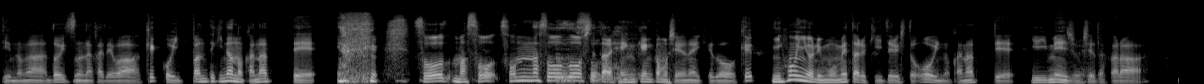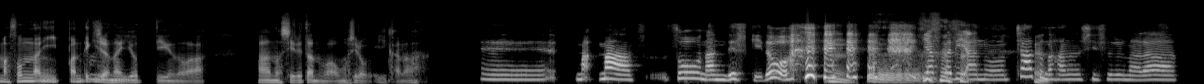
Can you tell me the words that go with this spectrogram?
ていうのがドイツの中では結構一般的なのかなって、そう、まあ、そう、そんな想像してたら偏見かもしれないけど、結構日本よりもメタル聴いてる人多いのかなっていうイメージをしてたから、まあ、そんなに一般的じゃないよっていうのは、あの、知れたのは面白いかな。えー、ま、まあ、そそうなんですけど、やっぱりあの、チャートの話するなら、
